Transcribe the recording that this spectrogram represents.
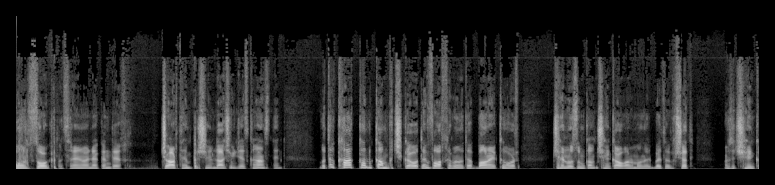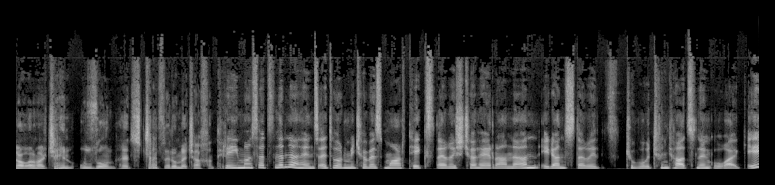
ով զորք մցրեն օրինակ այնտեղ ջարդեն փշեն լաչ միջազգան անցնեն որտեղ քաղաքական կամք չկա որտեղ վախում են որտեղ բաներ կա որ չեն ուզում կամ չեն կարողանում անել բայց շատ Որտեղ չեն կարողանում, այլ չեն ուզում, հենց չուզելու մեջ է խնդիրը։ Դե իմ ասածներն է հենց այդ, որ միջովես մարդիկ ստեղից չհեռանան, իրանց ստեղից չոչնչացնեն ուղակի,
